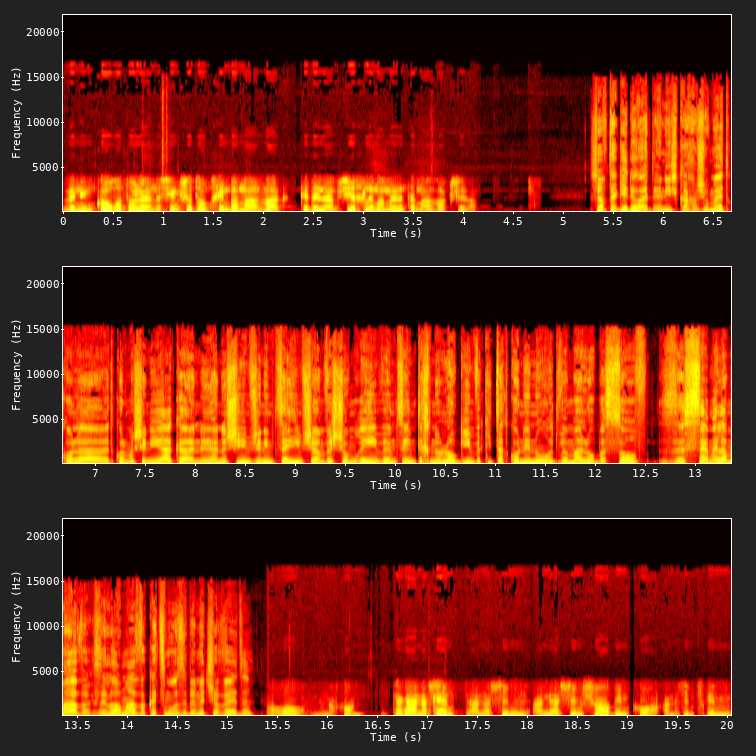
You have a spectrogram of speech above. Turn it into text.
ונמכור אותו לאנשים שתומכים במאבק, כדי להמשיך לממן את המאבק שלנו. עכשיו תגידו, אני ככה שומע את כל, ה, את כל מה שנהיה כאן, אנשים שנמצאים שם ושומרים ואמצעים טכנולוגיים וכיתת כוננות ומה לא, בסוף זה סמל המאבק, זה לא המאבק עצמו, זה באמת שווה את זה? ברור, נכון. תראה, אנשים, כן. אנשים, אנשים שואבים כוח, אנשים צריכים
